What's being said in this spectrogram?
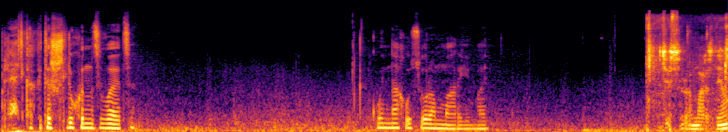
Блять, как эта шлюха называется? Какой нахуй Сурамар, ебать? Тебе Сурамар сделал?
